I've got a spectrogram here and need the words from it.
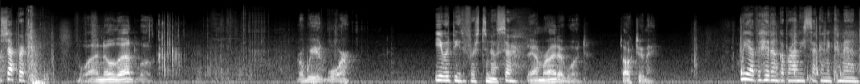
Shepherd. Oh, I know that look. Are we at war? You would be the first to know, sir. Damn right I would. Talk to me. We have a hit on Ghorbrani's second in command.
